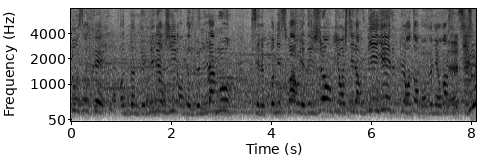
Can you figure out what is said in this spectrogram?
concentré, on donne de l'énergie, on donne de l'amour, c'est le premier soir où il y a des gens qui ont acheté leur billet depuis longtemps pour venir voir ce, ce spectacle.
